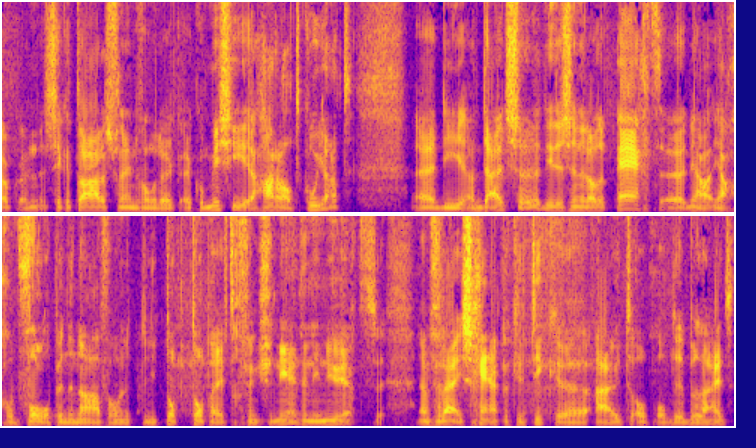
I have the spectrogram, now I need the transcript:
ook een secretaris van een of andere commissie, Harald Koejat. Eh, die een Duitse, die dus inderdaad ook echt eh, ja, ja, gewoon volop in de NAVO en die top, top heeft gefunctioneerd. En die nu echt eh, een vrij scherpe kritiek eh, uit op, op dit beleid.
